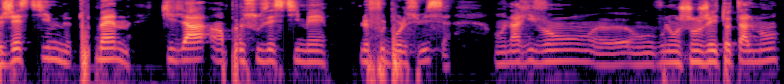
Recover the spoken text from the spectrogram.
j'estime tout de même qu'il a un peu sous-estimé le football suisse en arrivant, euh, en voulant changer totalement,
